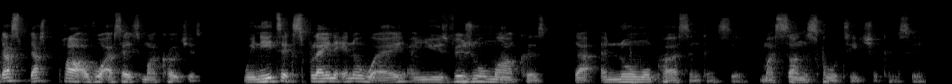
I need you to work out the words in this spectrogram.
that's that's part of what I say to my coaches. We need to explain it in a way and use visual markers that a normal person can see, my son's school teacher can see.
